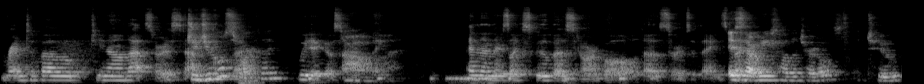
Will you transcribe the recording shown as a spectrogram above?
rent a boat, you know, that sort of stuff. Did you go snorkeling? We did go Oh, snorkeling. And then there's like scuba, snorkel, those sorts of things. is But- that when you saw the turtles? The two?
